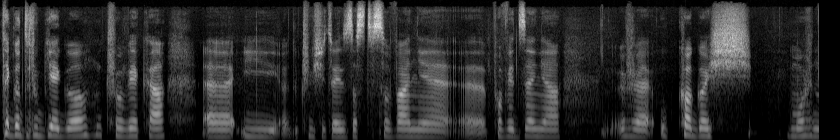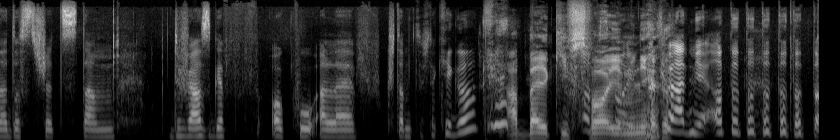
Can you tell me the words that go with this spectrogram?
tego drugiego człowieka e, i oczywiście to jest zastosowanie e, powiedzenia, że u kogoś można dostrzec tam drzazgę w oku, ale w, czy tam coś takiego? A belki w swoim, nie? Dokładnie, o to, to, to, to, to, to.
